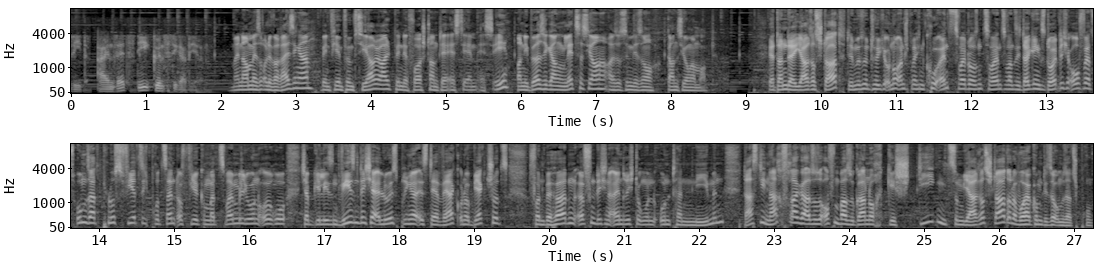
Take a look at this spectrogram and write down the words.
sieht, einsetzt, die günstiger wären. Mein Name ist Oliver Reisinger, bin 54 Jahre alt, bin der Vorstand der SDM SE. An die Börse gegangen letztes Jahr, also sind wir noch ganz junger Markt. Ja, dann der Jahresstart, den müssen wir natürlich auch noch ansprechen. Q1 2022, da ging es deutlich aufwärts. Umsatz plus 40 Prozent auf 4,2 Millionen Euro. Ich habe gelesen, wesentlicher Erlösbringer ist der Werk- und Objektschutz von Behörden, öffentlichen Einrichtungen und Unternehmen. Da ist die Nachfrage also offenbar sogar noch gestiegen zum Jahresstart oder woher kommt dieser Umsatzsprung?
